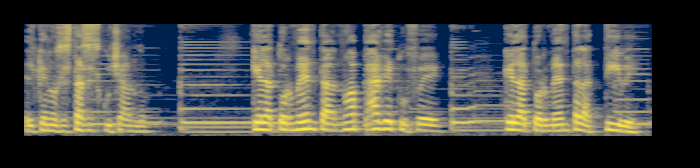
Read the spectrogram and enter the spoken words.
el que nos estás escuchando. Que la tormenta no apague tu fe que la tormenta la active.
